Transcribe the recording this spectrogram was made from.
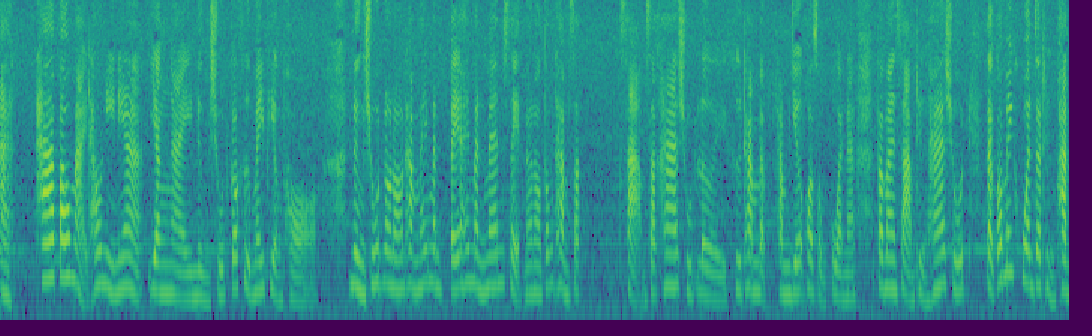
อะถ้าเป้าหมายเท่านี้เนี่ยยังไง 1 ชุดก็คือไม่เพียงพอ หนึ่งชุดน้องๆทำให้มันเป๊ะให้มันแม่นเสร็จน้องๆต้องทำสักสามสักห้าชุดเลย คือทำแบบทำเยอะพอสมควรนะ ประมาณ3ามถึงห้าชุด แต่ก็ไม่ควรจะถึงพัน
